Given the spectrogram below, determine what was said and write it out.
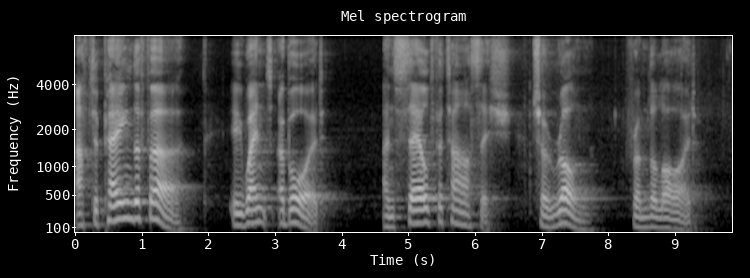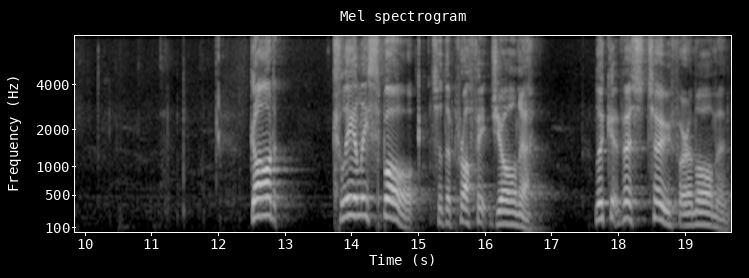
After paying the fare, he went aboard and sailed for Tarshish to run from the Lord. God clearly spoke to the prophet Jonah. Look at verse 2 for a moment.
